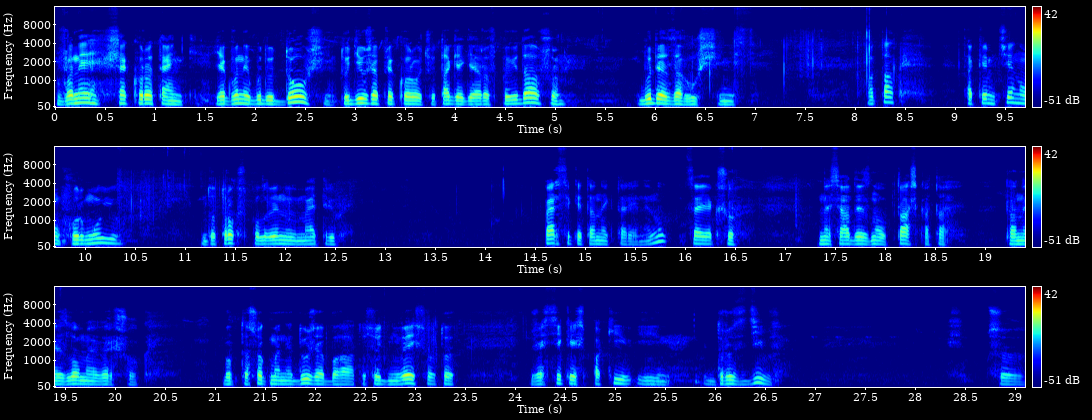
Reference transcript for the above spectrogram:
Вони ще коротенькі. Як вони будуть довші, тоді вже прикорочу, так як я розповідав, що буде загущеність. Отак, таким чином формую до 3,5 метрів персики та нектарини. Ну, це якщо не сяде знов пташка та, та не зломає вершок. Бо пташок в мене дуже багато. Сьогодні вийшов, то вже стільки шпаків і дроздів, що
